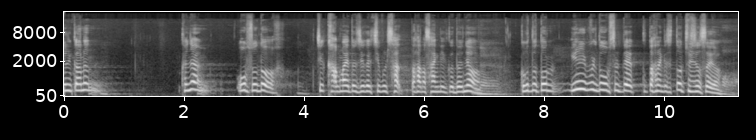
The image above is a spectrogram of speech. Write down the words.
그러니까는 그냥 없어도 지금 강화에도 제가 집을 사, 하나 산 게 있거든요 네. 그것도 돈 1불도 없을 때 그것도 하나님께서 또 주셨어요.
